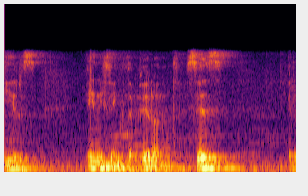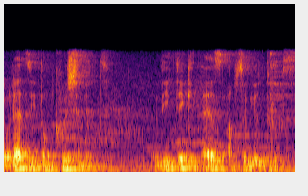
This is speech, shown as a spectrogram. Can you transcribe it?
years, anything the parent says, الولاد they don't question it. They take it as absolute truth.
